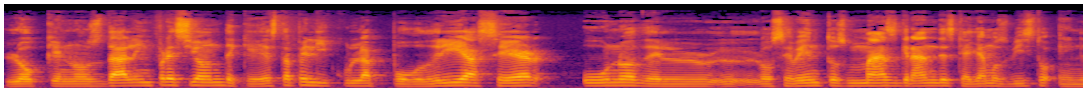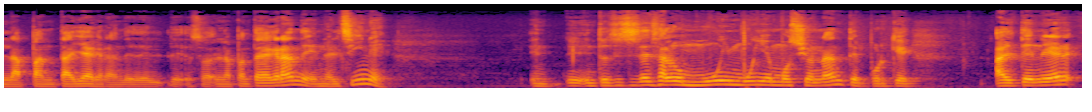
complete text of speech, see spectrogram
lo que nos da la impresión de que esta película podría ser uno de los eventos más grandes que hayamos visto en la pantalla grande, en la pantalla grande, en el cine. Entonces es algo muy, muy emocionante porque al tener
